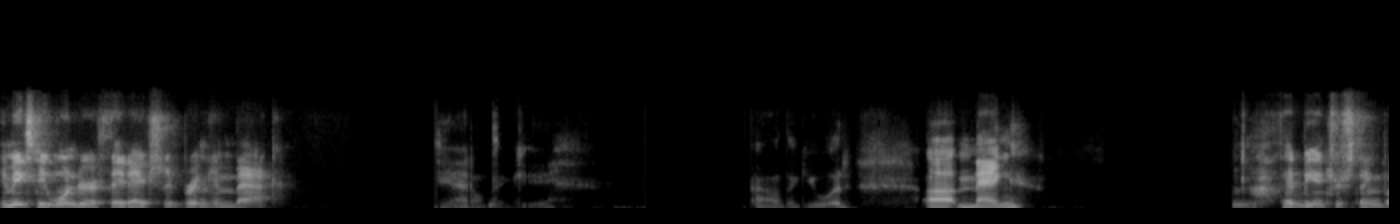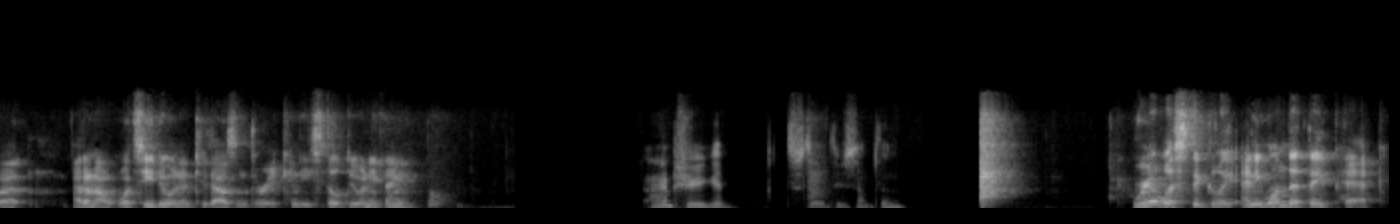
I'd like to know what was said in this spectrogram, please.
it makes me wonder if they'd actually bring him back. Yeah, I don't think he. I don't think he would. Uh, Meng. That'd be interesting, but I don't know. What's he doing in 2003? Can he still do anything? I'm sure you could still do something. Realistically, anyone that they pick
